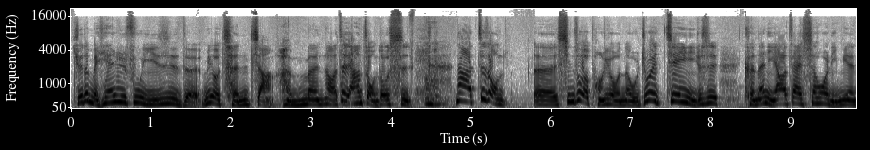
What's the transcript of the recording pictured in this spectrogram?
觉得每天日复一日的没有成长，很闷哈。这两种都是，那这种。呃，星座的朋友呢，我就会建议你，就是可能你要在生活里面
